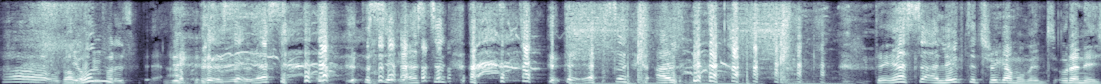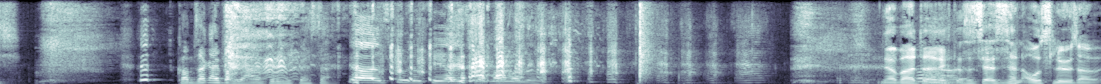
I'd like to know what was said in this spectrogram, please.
Ah, okay, Warum? auf jeden Fall ist, das ist der erste, das ist der erste, der erste, der erste erlebte Trigger-Moment, oder nicht? Komm, sag einfach ja, dann finde ich mich besser. ja, ist gut, okay, alles klar, machen wir so. Ja, aber hat er recht. Das ist ja, es ist ja ein Auslöser.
